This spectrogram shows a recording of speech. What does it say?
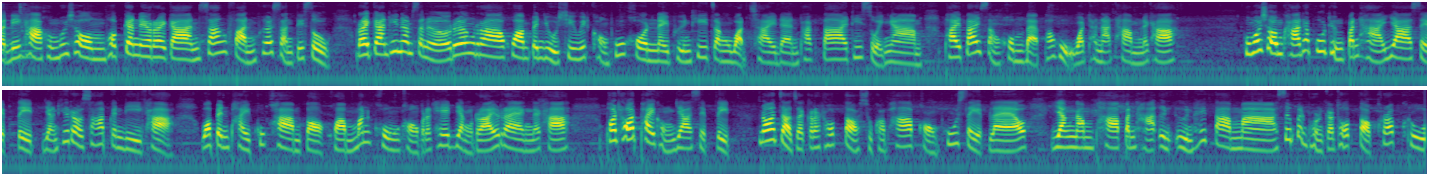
วัสดีค่ะคุณผู้ชม พบกันในรายการสร้างฝันเพื่อสันติสุข รายการที่นำเสนอเรื่องราวความเป็นอยู่ชีวิตของผู้คนในพื้นที่จังหวัดชายแดนภาคใต้ที่สวยงาม ภายใต้สังคมแบบพหุวัฒนธรรมนะคะคุณผู้ชมคะถ้าพูดถึงปัญหายาเสพติดอย่างที่เราทราบกันดีค่ะ ว่าเป็นภัยคุกคามต่อความมั่นคงของประเทศอย่างร้ายแรงนะคะ เพราะโทษภัยของยาเสพติด นอกจากจะกระทบต่อสุขภาพของผู้เสพแล้ว ยังนำพาปัญหาอื่น ๆ ให้ตามมา ซึ่งเป็นผลกระทบต่อครอบครัว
